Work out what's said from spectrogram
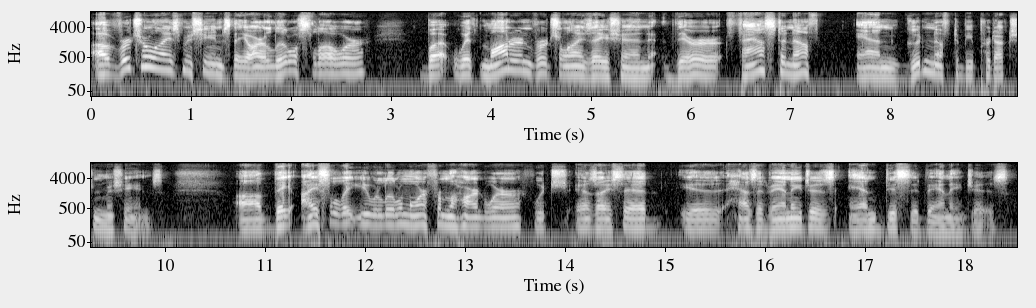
Uh, virtualized machines they are a little slower but with modern virtualization they're fast enough and good enough to be production machines uh, they isolate you a little more from the hardware, which, as I said, is, has advantages and disadvantages.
